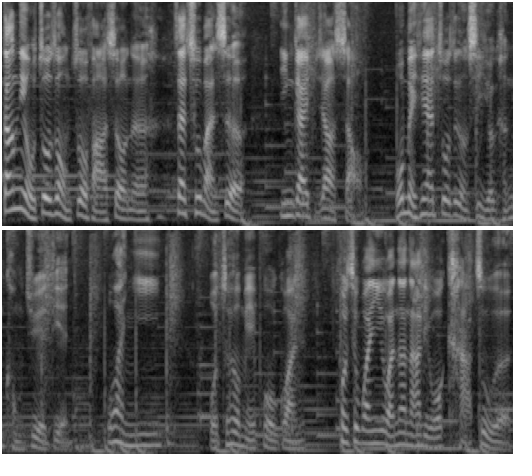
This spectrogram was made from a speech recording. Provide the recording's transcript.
当你有做这种做法的时候呢，在出版社应该比较少。我每天在做这种事，有个很恐惧的点，万一我最后没破关，或是万一玩到哪里我卡住了，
